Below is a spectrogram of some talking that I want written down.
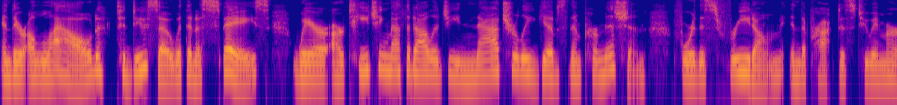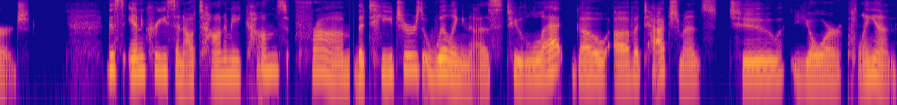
and they're allowed to do so within a space where our teaching methodology naturally gives them permission for this freedom in the practice to emerge. This increase in autonomy comes from the teacher's willingness to let go of attachments to your plan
